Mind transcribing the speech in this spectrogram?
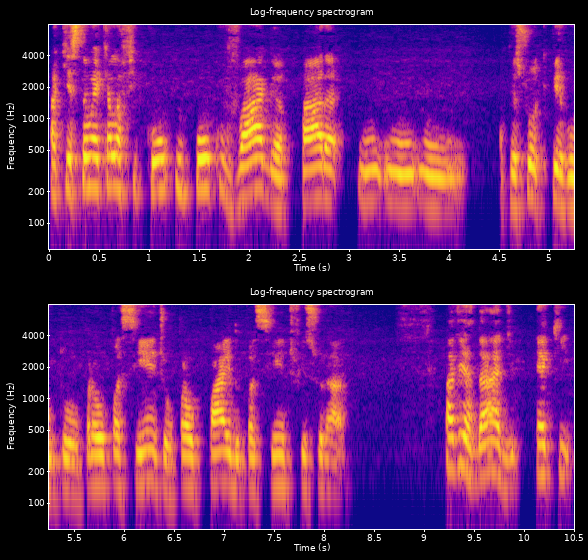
A questão é que ela ficou um pouco vaga para o, o, o, a pessoa que perguntou, para o paciente ou para o pai do paciente fissurado. A verdade é que,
